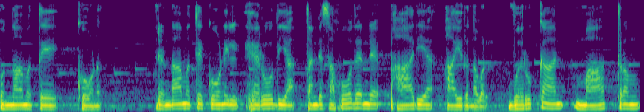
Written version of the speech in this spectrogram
ഒന്നാമത്തെ കോണ്. രണ്ടാമത്തെ കോണിൽ ഹെറോദിയ തന്റെ സഹോദരന്റെ ഭാര്യ ആയിരുന്നവൾ. വെറുക്കാൻ മാത്രം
